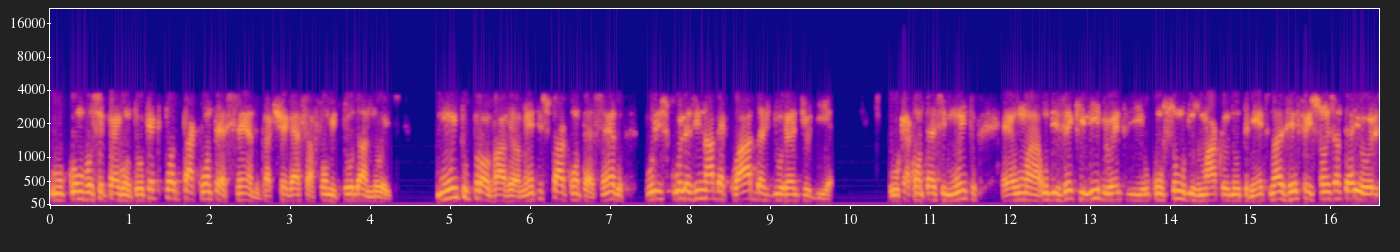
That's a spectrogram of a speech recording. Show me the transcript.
O, como você perguntou, o que é que pode estar acontecendo para chegar essa fome toda a noite? Muito provavelmente isso está acontecendo por escolhas inadequadas durante o dia. O que acontece muito é uma, um desequilíbrio entre o consumo dos macronutrientes nas refeições anteriores.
